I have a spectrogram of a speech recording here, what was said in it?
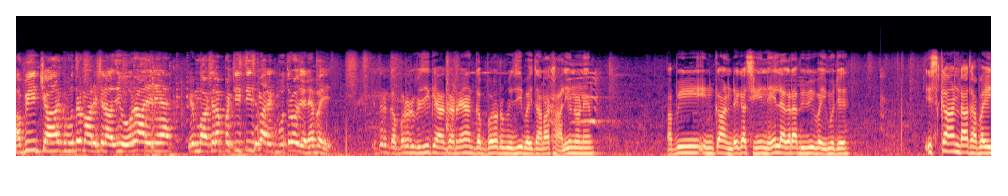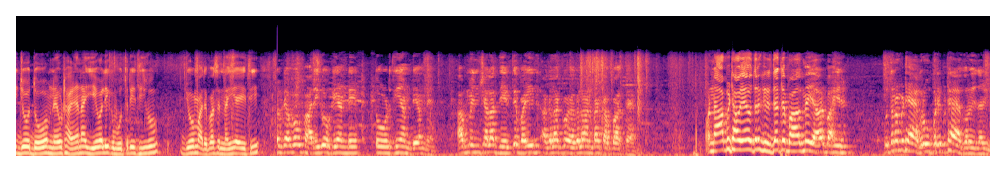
अभी चार कबूतर हमारे शराजी और आ जाने हैं। ये माशाल्लाह पच्चीस तीस हमारे कबूतर हो जाने हैं भाई। इधर गब्बर और बिज़ी क्या कर रहे हैं? गब्बर और बिज़ी भाई दाना खा ली उन्होंने। अभी इनका अंडे का सीन नहीं लग रहा अभी भी भाई मुझे। इसका अंडा था भाई, जो दो हमने उठाया ना, ये वाली कबूतरी थी वो, जो हमारे पास नहीं आई थी। जब वो फारिग हो गए अंडे, तोड़ दिए अंडे हमने। अब इंशाल्लाह देखते भाई, अगला को अगला अंडा कब आता है। और ना बिठाओ यार, उधर गिर जाते बाद में यार, बाहर। उधर ना बिठाया करो, ऊपर ही बिठाया करो इधर ही।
